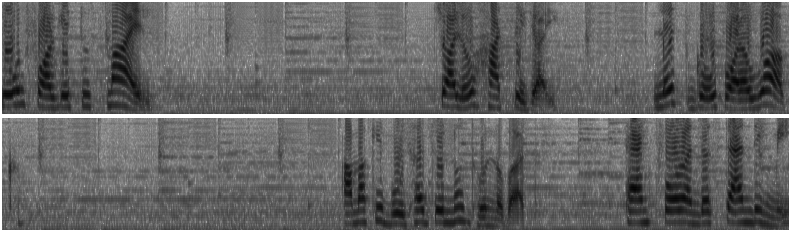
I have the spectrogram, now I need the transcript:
ডোন্ট ফরগেট টু স্মাইল চলো হাঁটতে যাই। Let's go for a walk আমাকে বোঝার জন্য ধন্যবাদ। থ্যাঙ্কস ফর আন্ডারস্ট্যান্ডিং মি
